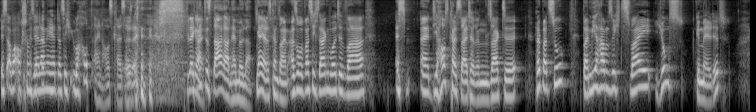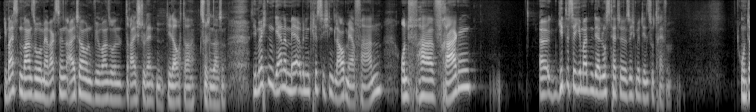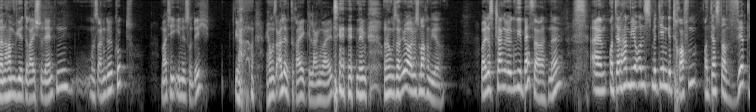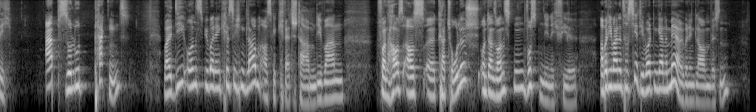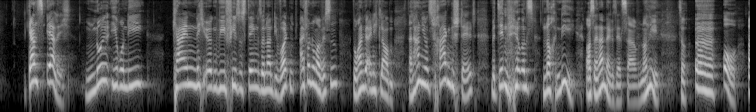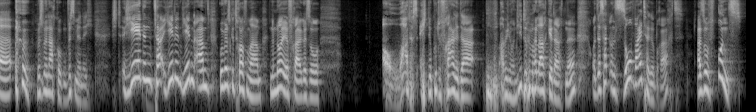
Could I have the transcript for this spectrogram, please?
Ist aber auch schon sehr lange her, dass ich überhaupt einen Hauskreis hatte. Vielleicht Egal. liegt es daran, Herr Müller. Ja, ja, das kann sein. Also, was ich sagen wollte, war, es, äh, die Hauskreisleiterin sagte, hört mal zu, bei mir haben sich zwei Jungs gemeldet. Die meisten waren so im Erwachsenenalter und wir waren so drei Studenten, die da auch dazwischen saßen. Die möchten gerne mehr über den christlichen Glauben erfahren und fragen, äh, gibt es hier jemanden, der Lust hätte, sich mit denen zu treffen? Und dann haben wir drei Studenten uns angeguckt, Matti, Ines und ich. Wir, haben- wir haben uns alle drei gelangweilt und haben gesagt, ja, das machen wir. Weil das klang irgendwie besser. Ne? Ähm, und dann haben wir uns mit denen getroffen und das war wirklich absolut packend, weil die uns über den christlichen Glauben ausgequetscht haben. Die waren von Haus aus äh, katholisch und ansonsten wussten die nicht viel. Aber die waren interessiert, die wollten gerne mehr über den Glauben wissen. Ganz ehrlich, null Ironie, kein nicht irgendwie fieses Ding, sondern die wollten einfach nur mal wissen, woran wir eigentlich glauben. Dann haben die uns Fragen gestellt, mit denen wir uns noch nie auseinandergesetzt haben. Noch nie. So, äh, oh, äh, müssen wir nachgucken, wissen wir nicht. Jeden, jeden, jeden Abend, wo wir uns getroffen haben, eine neue Frage so, oh wow, das ist echt eine gute Frage, da habe ich noch nie drüber nachgedacht. Ne? Und das hat uns so weitergebracht, also uns,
